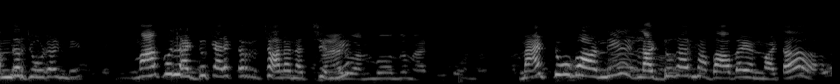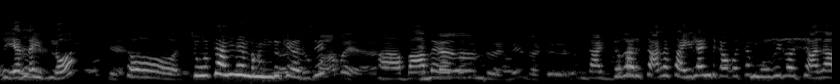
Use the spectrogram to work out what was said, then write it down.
అందరు చూడండి. మాకు లడ్డు క్యారెక్టర్ చాలా నచ్చింది. మ్యాట్ టూ బాగుందా? లడ్డు గారు మా బాబాయ్ అన్నమాట రియల్ లైఫ్లో. సో చూసాం మేము ముందుకే వచ్చి. బాబాయ్? లడ్డు గారు చాలా సైలెంట్ కాకపోతే మూవీలో చాలా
